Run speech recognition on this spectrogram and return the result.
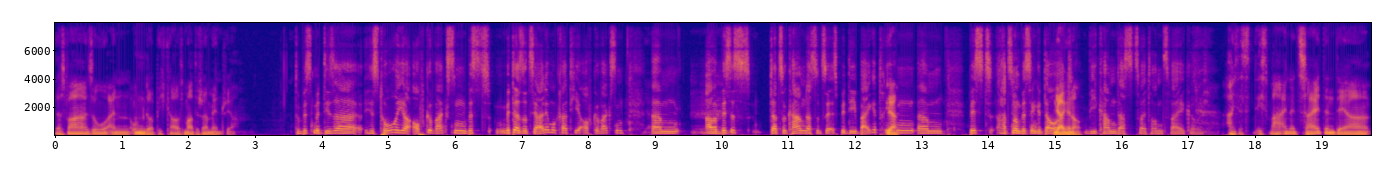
Das war so ein unglaublich charismatischer Mensch, ja. Du bist mit dieser Historie aufgewachsen, bist mit der Sozialdemokratie aufgewachsen. Ähm, aber bis es dazu kam, dass du zur SPD beigetreten ähm, bist, hat es noch ein bisschen gedauert. Ja, genau. Wie kam das 2002, glaube ich? Ach, das, das war eine Zeit, in der,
